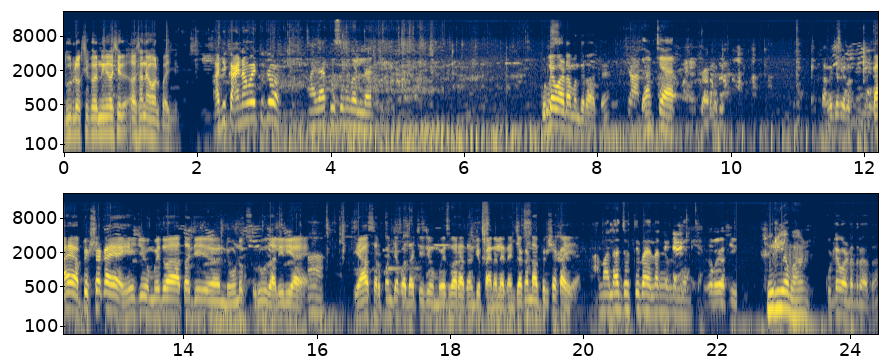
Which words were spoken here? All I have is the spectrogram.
दुर्लक्ष करणे असे असं नाही व्हायला पाहिजे. आजी काय नाव आहे तुझं? माझा कुसुम बोललं कुठल्या वार्डामध्ये राहते? चार. काय अपेक्षा काय आहे? हे जे उमेदवार आता जे निवडणूक सुरू झालेली आहे हां. या सरपंच पदाचे जे उमेदवार आहेत आणि जे पॅनल आहे त्यांच्याकडनं अपेक्षा काय आहे? आम्हाला ज्योतिबाईला निवडून द्यायचं. सूर्यभान. कुठल्या वार्डात राहता?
